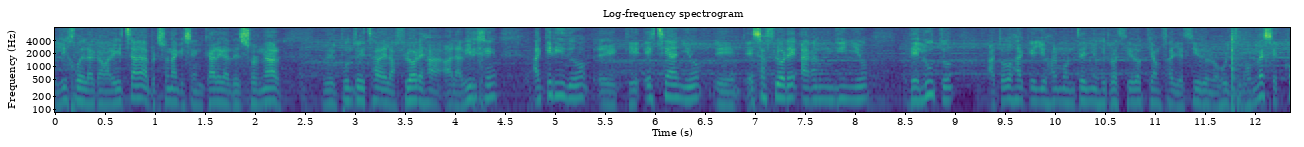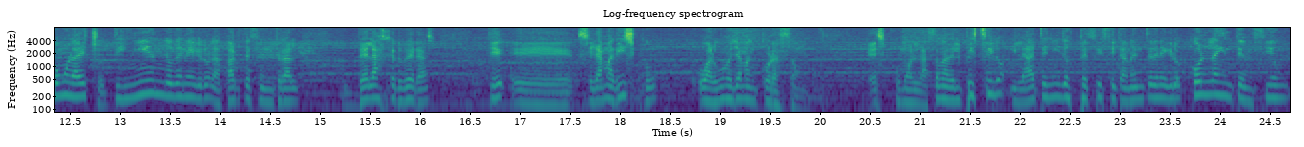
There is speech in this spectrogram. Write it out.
el hijo de la camarista, la persona que se encarga de sonar desde el punto de vista de las flores a, la Virgen, ha querido eh, que este año eh, esas flores hagan un guiño de luto a todos aquellos almonteños y rocieros que han fallecido en los últimos meses. ¿Cómo lo ha hecho? Tiñendo de negro la parte central de las gerberas, que eh, se llama disco o algunos llaman corazón. Es como en la zona del pistilo y la ha teñido específicamente de negro con la intención,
